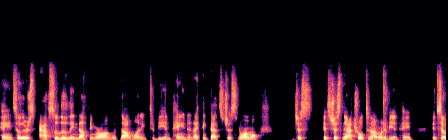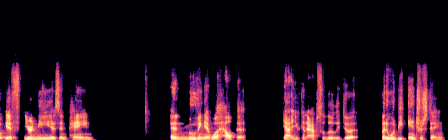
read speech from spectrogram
pain. So there's absolutely nothing wrong with not wanting to be in pain. And I think that's just normal. Just it's just natural to not want to be in pain. And so if your knee is in pain and moving it will help it, yeah, you can absolutely do it. But it would be interesting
